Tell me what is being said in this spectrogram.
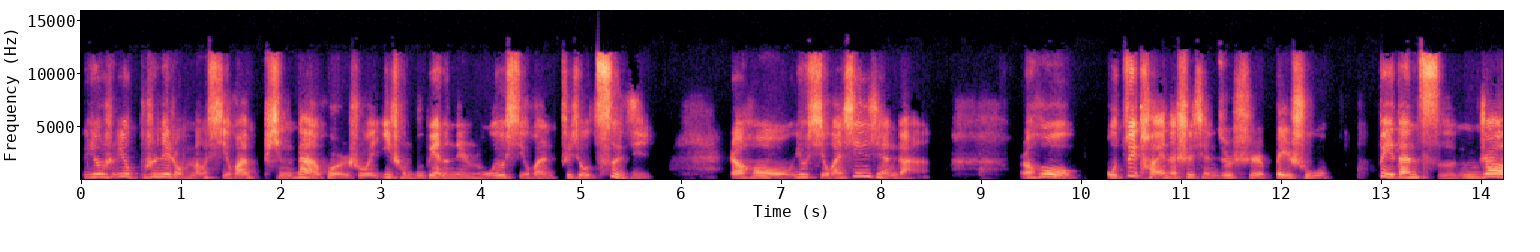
又是又不是那种能喜欢平淡或者说一成不变的那种，我又喜欢追求刺激，然后又喜欢新鲜感。然后我最讨厌的事情就是背书、背单词。你知道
